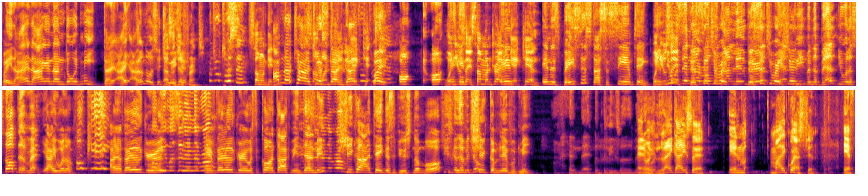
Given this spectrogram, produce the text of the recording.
wait, I ain't, I ain't got nothing to do with me. Like, I I don't know the situation. That's the difference. what you twisting? Someone get. I'm not trying to Someone twist to That's get wait. Uh, uh, When in- you say someone trying to get killed, in its basis, that's the same thing. When you you say was in the that situa- that the girl situation- beat with the belt, you would have stopped them, right? yeah, I would have. Okay. And if that little girl, he wasn't in the room. if that little girl was to contact me and He tell me in room. she can't take this abuse no more, She's gonna live with you. she come live with me. and then the police was Anyway, like I said, in my, my question, if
